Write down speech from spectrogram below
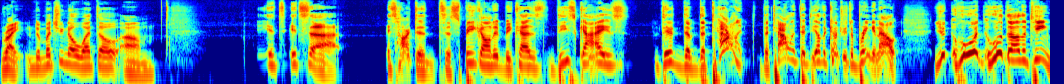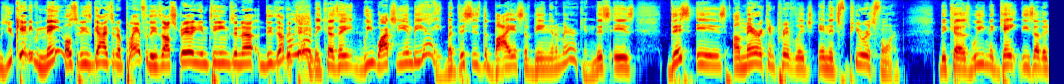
Right. But you know what though? Um it's it's uh it's hard to to speak on it because these guys they're the the talent the talent that the other countries are bringing out. You who are who are the other teams? You can't even name most of these guys that are playing for these Australian teams and uh, these other Well, yeah, teams. because they we watch the NBA, but this is the bias of being an American. This is this is American privilege in its purest form. Because we negate these other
